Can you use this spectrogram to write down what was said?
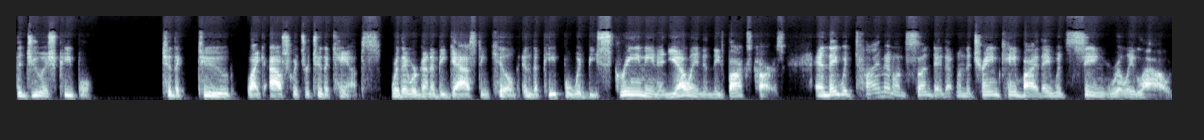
the Jewish people to the to like Auschwitz or to the camps where they were going to be gassed and killed. And the people would be screaming and yelling in these boxcars. And they would time it on Sunday that when the train came by, they would sing really loud.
